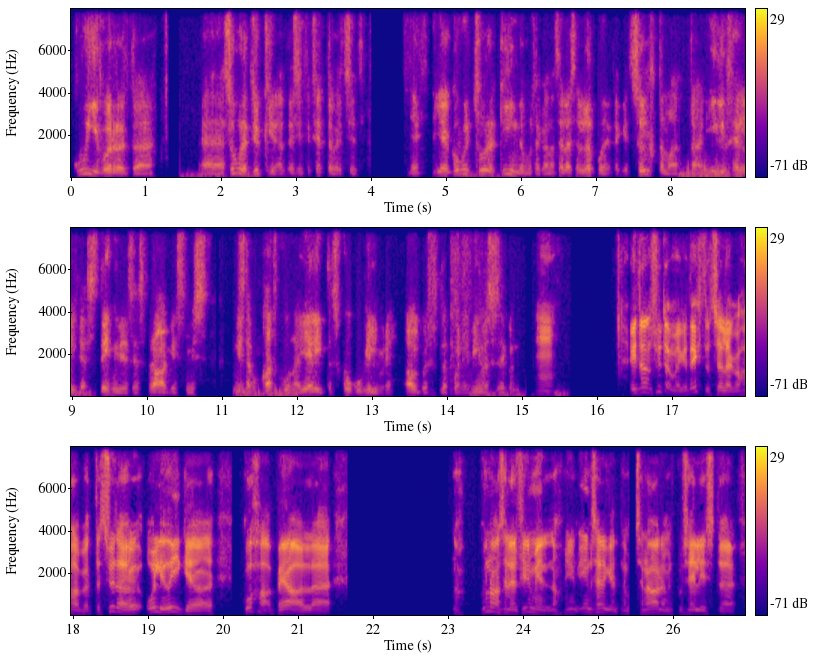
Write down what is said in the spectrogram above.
kuivõrd äh, suure tüki nad esiteks ette võtsid ja, ja kui suure kiindumusega nad selle asja lõpuni tegid, sõltumata ilmselgest tehnilisest praagist, mis, mis nagu katkuna jälitas kogu filmi algusest lõpuni, viimase sekundi. mm.. ei, ta on südamega tehtud selle koha pealt, et süda oli õige koha peal. noh, kuna sellel filmil, noh, ilmselgelt nagu stsenaariumit kui sellist äh,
